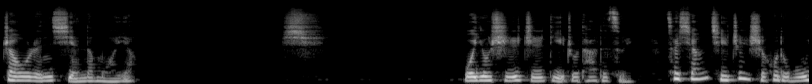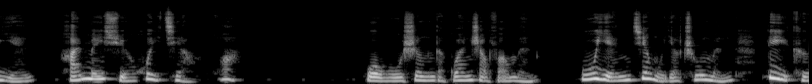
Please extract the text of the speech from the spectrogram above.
招人嫌的模样？嘘，我用食指抵住他的嘴，才想起这时候的无言还没学会讲话。我无声地关上房门，无言见我要出门，立刻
